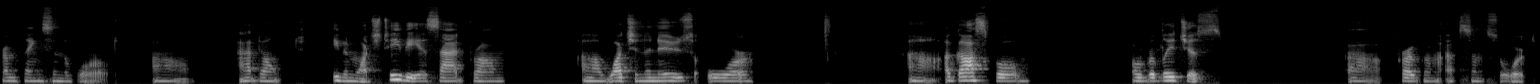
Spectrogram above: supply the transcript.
from things in the world. Uh, I don't even watch TV aside from uh, watching the news or uh, a gospel or religious uh, program of some sort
